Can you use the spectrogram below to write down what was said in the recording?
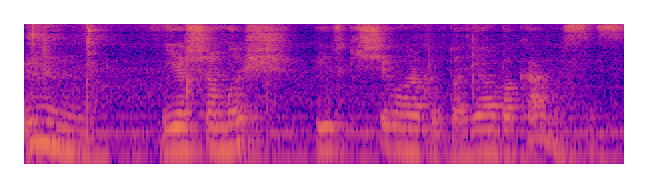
yaşamış bir kişi var burada. Ya bakar mısınız?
